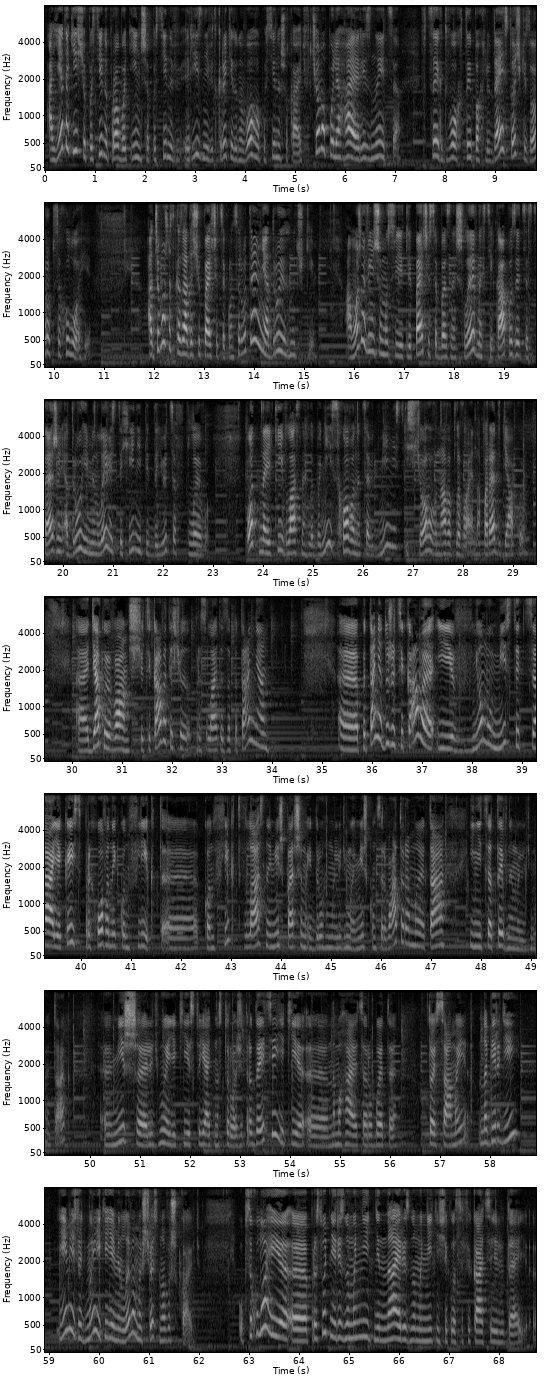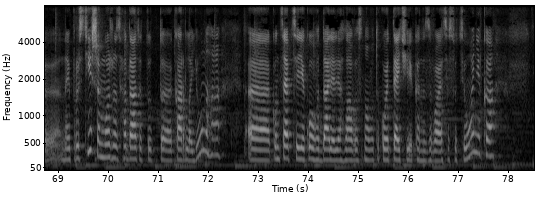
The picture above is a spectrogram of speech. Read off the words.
А є такі, що постійно пробують інше, постійно різні відкриті до нового, постійно шукають. В чому полягає різниця в цих двох типах людей з точки зору психології? Адже можна сказати, що перші це консервативні, а другі гнучкі. А можна в іншому світлі перші себе знайшли, в них стійка позиція стежень, а другі мінливі, стихійні піддаються впливу. От на якій власне глибині схована ця відмінність і з чого вона випливає. Наперед, дякую. Е, дякую вам, що цікавите, що присилаєте запитання. Е, питання дуже цікаве, і в ньому міститься якийсь прихований конфлікт. Е, конфлікт, власне, між першими і другими людьми, між консерваторами та ініціативними людьми. так? Між людьми, які стоять на сторожі традицій, які намагаються робити той самий набір дій і між людьми, які є мінливими, щось нове шукають. У психології е, присутні різноманітні, найрізноманітніші класифікації людей. Е, найпростіше можна згадати тут е, Карла Юнга, е, концепція якого далі лягла в основу такої течії, яка називається соціоніка,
